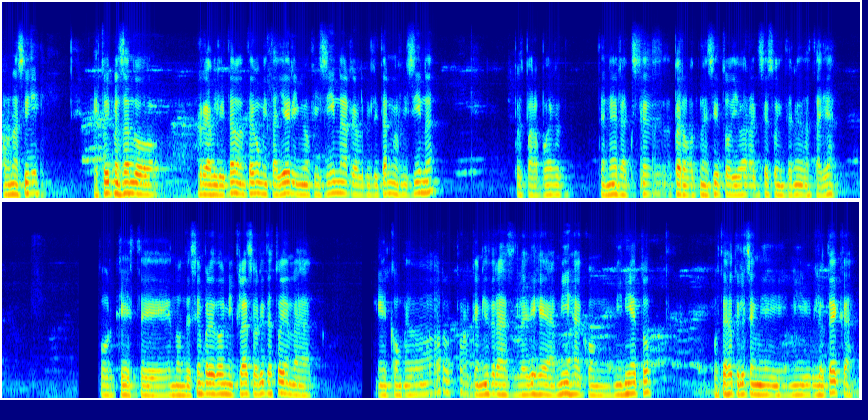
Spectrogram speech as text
Aún así, estoy pensando rehabilitar donde tengo mi taller y mi oficina, rehabilitar mi oficina, pues para poder tener acceso, pero necesito llevar acceso a internet hasta allá. Porque este, en donde siempre doy mi clase, ahorita estoy en, la, en el comedor, porque mientras le dije a mi hija con mi nieto, ustedes utilicen mi, mi biblioteca,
